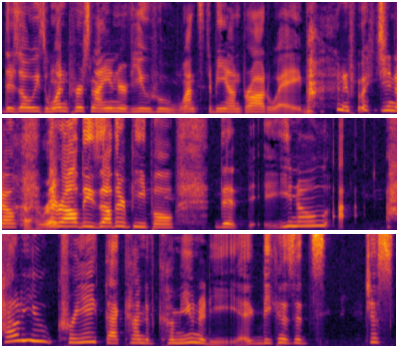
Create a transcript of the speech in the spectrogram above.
There's always one person I interview who wants to be on Broadway, but you know, right. there are all these other people that you know how do you create that kind of community? Because it's just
